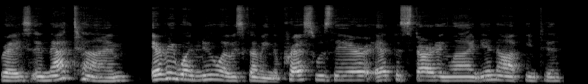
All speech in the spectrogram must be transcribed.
race, and that time everyone knew I was coming. The press was there at the starting line in Hopkinton.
